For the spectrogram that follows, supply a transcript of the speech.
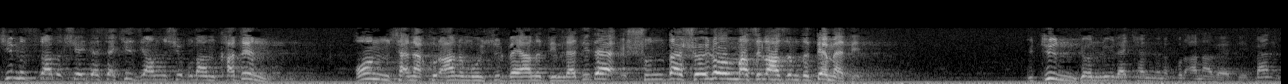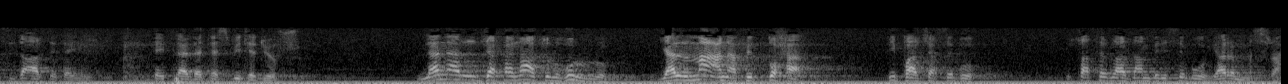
iki mısralık şeyde sekiz yanlışı bulan kadın, on sene Kur'an-ı Muhyüzül Beyan'ı dinledi de şunda şöyle olması lazımdı demedi. Bütün gönlüyle kendini Kur'an'a verdi. Ben size arz edeyim. Teyplerde tespit ediyor. Lenel cefenatul gurru yelma'na fid-duha. Bir parçası bu. Bu satırlardan birisi bu, yarım mısra.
